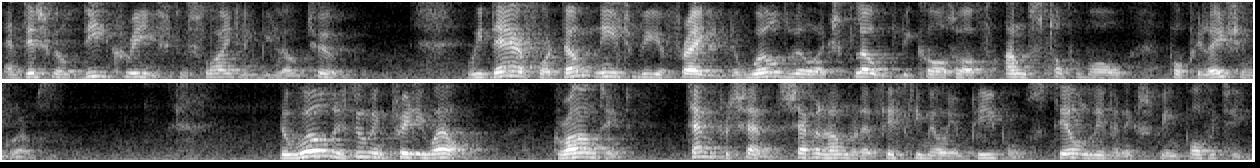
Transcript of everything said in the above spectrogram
and this will decrease to slightly below two. We therefore don't need to be afraid the world will explode because of unstoppable population growth. The world is doing pretty well. Granted, 10%, 750 million people still live in extreme poverty.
